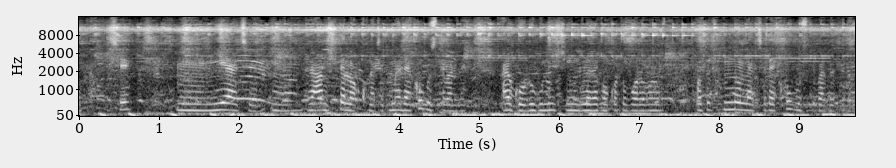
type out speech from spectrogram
ওটা হচ্ছে ইয়ে আছে রাম সীতা লক্ষণ আছে। তোমরা দেখো, বুঝতে পারবে। আর গরুগুলোর শিংগুলো দেখো, কত বড় বড়, কত সুন্দর লাগছে, দেখো, বুঝতে পারবে তোমরা।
